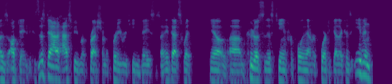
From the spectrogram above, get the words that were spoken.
is updated because this data has to be refreshed on a pretty routine basis. I think that's what you know. Um, kudos to this team for pulling that report together because even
